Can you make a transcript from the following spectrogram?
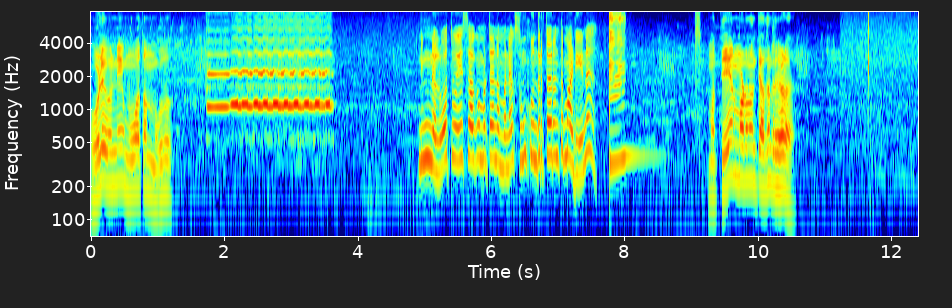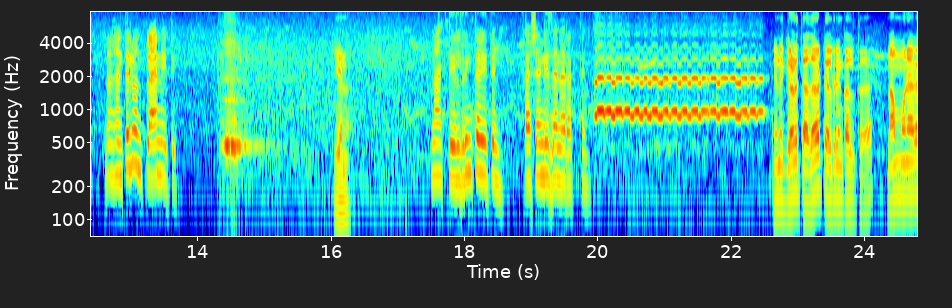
ಹೋಳಿ ಹುಣ್ಣಿ ಮೂವತ್ತೊಂದು ಮುಗಿದು. ನಿಂಗೆ ನಲ್ವತ್ತು ವಯಸ್ಸಾಗೋ ಮಟ್ಟ ನಮ್ಮ ಮನ್ಯಾಗ ಸುಮ್ ಕುಂದಿರ್ತಾರಂತ ಮಾಡಿ ಏನ? ಮತ್ತೇನು ಮಾಡೋಣ ಅಂತ ಅದನ್ನ ಹೇಳು. ನನ್ನ ಹಂತಲ್ಲಿ ಒಂದು ಪ್ಲ್ಯಾನ್ ಐತಿ. ಏನು? ನಾ ಟೇಲ್ರಿಂಗ್ ಕಲಿತೇನೆ ಫ್ಯಾಷನ್ ಡಿಸೈನರ್ ಆಗ್ತೇನೆ. ನಿನಗೆ ಗೆಳತಿ ಅದ ಟೈಲರಿಂಗ್ ಕಲ್ತು ನಮ್ಮ ಮನ್ಯಾಗ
